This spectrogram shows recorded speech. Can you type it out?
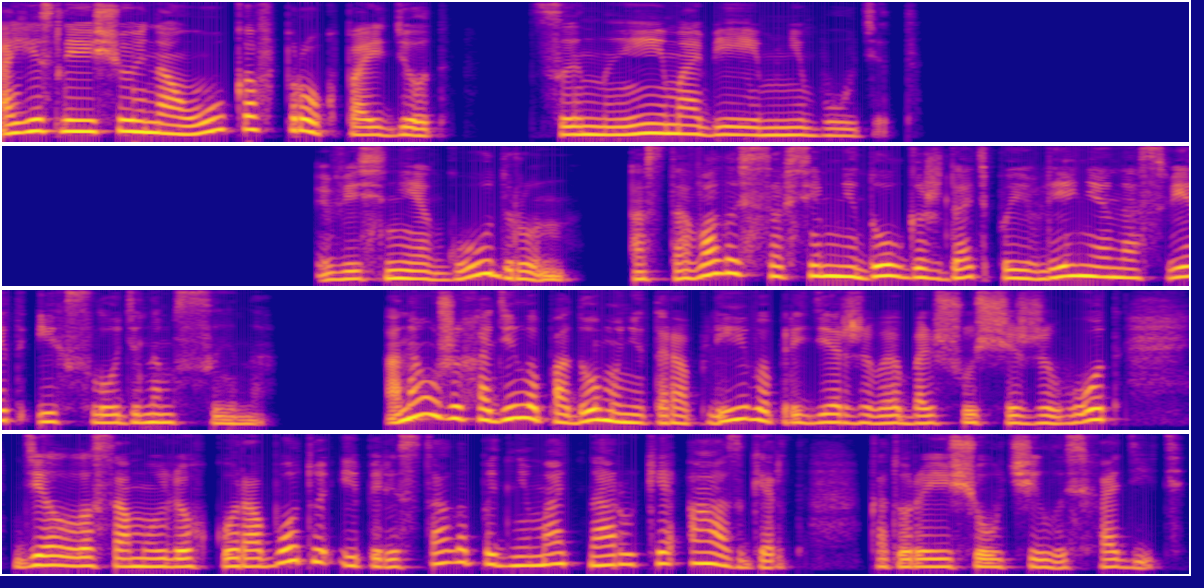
А если еще и наука впрок пойдет, цены им обеим не будет. Весне Гудрун оставалось совсем недолго ждать появления на свет их с сына. Она уже ходила по дому неторопливо, придерживая большущий живот, делала самую легкую работу и перестала поднимать на руки Асгерт, которая еще училась ходить.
